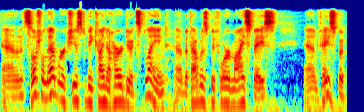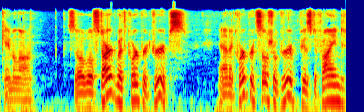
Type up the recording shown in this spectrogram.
And social networks used to be kind of hard to explain, uh, but that was before MySpace and Facebook came along. So we'll start with corporate groups. And a corporate social group is defined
